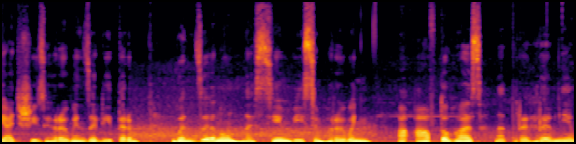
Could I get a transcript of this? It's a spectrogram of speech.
5-6 гривень за літр, бензину на 7-8 гривень, а автогаз на 3 гривні.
